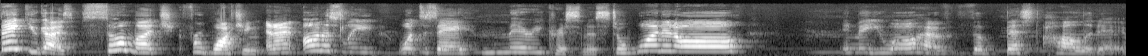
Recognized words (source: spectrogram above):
Thank you guys so much for watching, and I honestly want to say Merry Christmas to one and all, and may you all have the best holiday.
